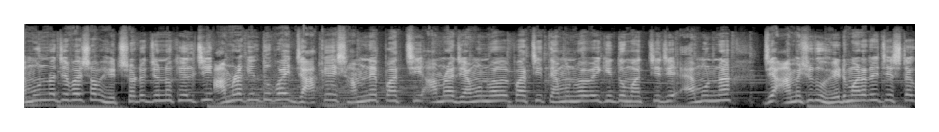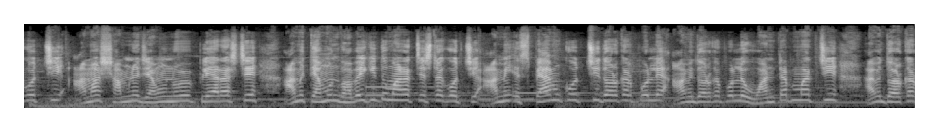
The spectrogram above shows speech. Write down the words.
এমন না যে ভাই সব হেডশটের জন্য খেলছি, আমরা কিন্তু ভাই যাকে সামনে পাচ্ছি, আমরা যেমন ভাবে পাচ্ছি তেমন ভাবেই কিন্তু মারছি যে এমন না যে আমি শুধু হেড মারারই চেষ্টা করছি, আমার সামনে যেমনভাবে প্লেয়ার আসছে, আমি তেমনভাবেই কিন্তু মারার চেষ্টা করছি। আমি স্প্যাম করছি দরকার পড়লে, আমি দরকার পড়লে ওয়ান ট্যাপ মারছি, আমি দরকার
